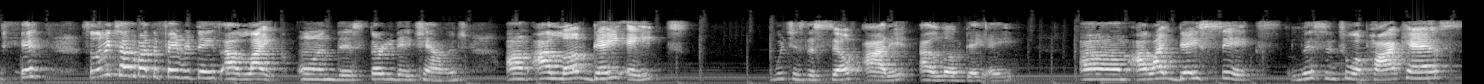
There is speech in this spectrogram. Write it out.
so let me talk about the favorite things I like on this 30 day challenge. Um, I love day eight, which is the self audit. I love day eight. Um, I like day six, listen to a podcast.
